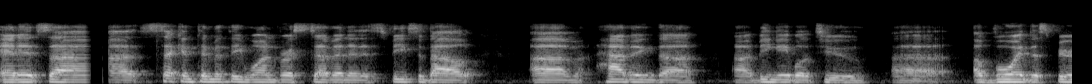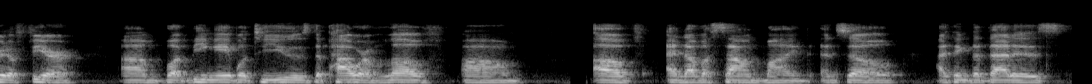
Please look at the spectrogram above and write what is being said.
and it's uh, uh, Second Timothy one verse seven, and it speaks about um, having the uh, being able to uh, avoid the spirit of fear, um, but being able to use the power of love um, of and of a sound mind. And so I think that that is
